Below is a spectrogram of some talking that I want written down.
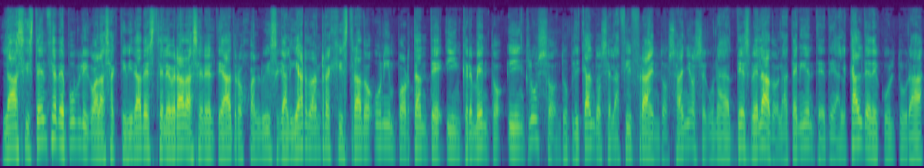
La asistencia de público a las actividades celebradas en el Teatro Juan Luis Galiardo han registrado un importante incremento, incluso duplicándose la cifra en dos años, según ha desvelado la teniente de alcalde de Cultura,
